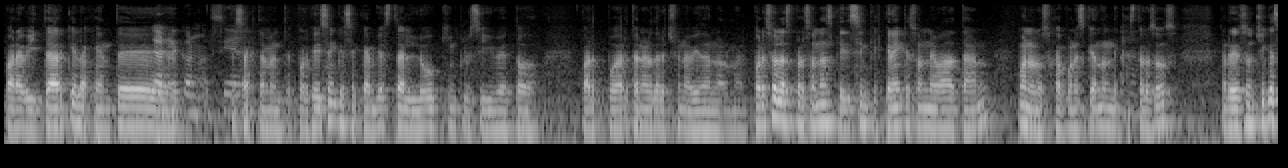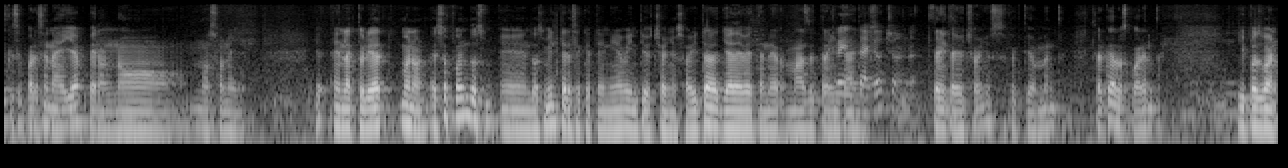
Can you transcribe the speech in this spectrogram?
para evitar que la gente... la reconociera. Exactamente, porque dicen que se cambió hasta el look, inclusive todo, para poder tener derecho a una vida normal. Por eso las personas que dicen que creen que son Nevada Tan, bueno, los japoneses que andan de castrosos, en realidad son chicas que se parecen a ella, pero no, no son ella. En la actualidad, bueno, eso fue en, dos- en 2013 que tenía 28 años, ahorita ya debe tener más de 30 años. 38 ¿no? 38 años, efectivamente, cerca de los 40. Y pues bueno,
